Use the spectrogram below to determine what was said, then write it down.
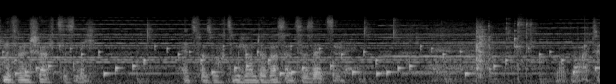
Schnüffeln schafft es nicht. Jetzt versucht sie mich unter Wasser zu setzen. Na, warte.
